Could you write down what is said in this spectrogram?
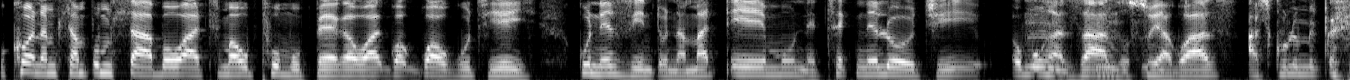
Ukhona mhlambe umhlaba wathi mawuphuma ubheka wa- kwa- kwawukuthi hey kunezinto namatemu netechnology obungazazi usuyakwazi asikhuluma iqi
